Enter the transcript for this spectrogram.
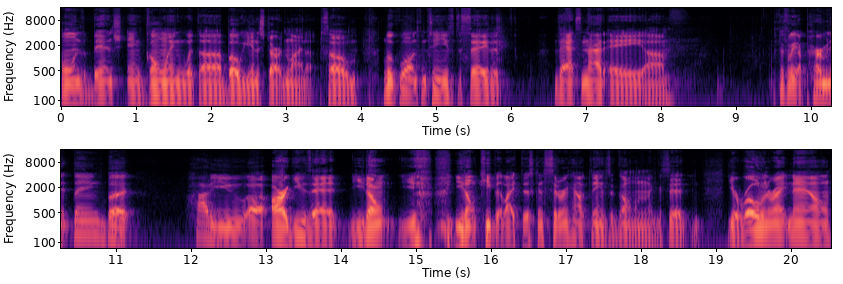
on the bench and going with uh, Bogey in the starting lineup. So Luke Walton continues to say that that's not a um, a permanent thing, but how do you uh, argue that you don't you you don't keep it like this, considering how things are going? Like I said, you're rolling right now.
